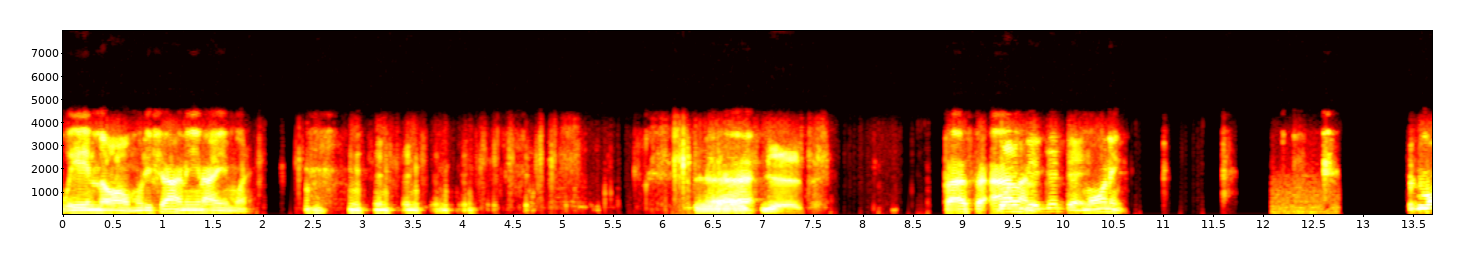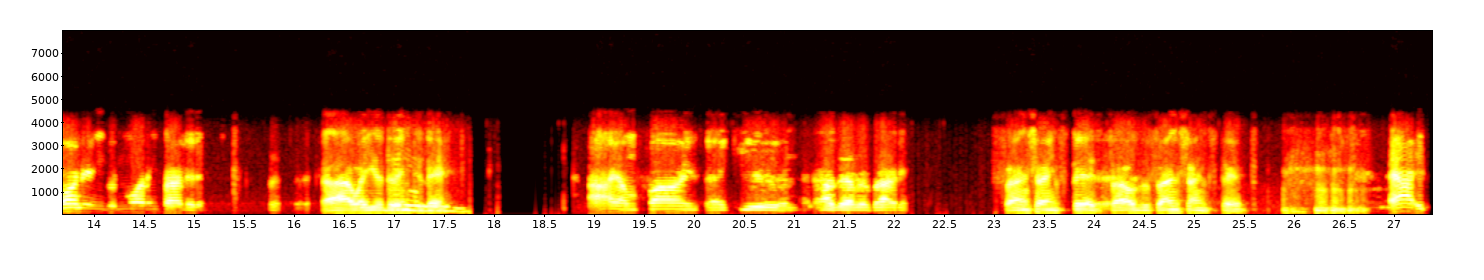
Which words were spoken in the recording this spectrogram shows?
We know, mulishani na imwe. Uh, yes. Pastor Going Alan, be a good day. morning. Good morning, good morning, family. How are you doing today? I am fine, thank you. How's everybody? Sunshine State. How's the Sunshine State? Ah, it's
